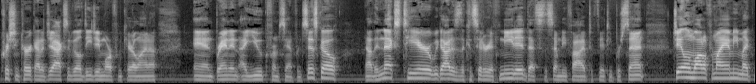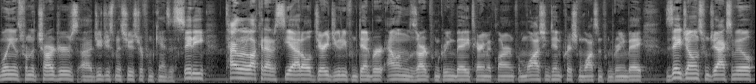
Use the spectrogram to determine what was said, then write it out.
Christian Kirk out of Jacksonville, DJ Moore from Carolina, and Brandon Aiyuk from San Francisco. Now, the next tier we got is the consider if needed. That's the 75 to 50%. Jaylen Waddle from Miami, Mike Williams from the Chargers, uh, Juju Smith Schuster from Kansas City, Tyler Lockett out of Seattle, Jerry Jeudy from Denver, Allen Lazard from Green Bay, Terry McLaurin from Washington, Christian Watson from Green Bay, Zay Jones from Jacksonville.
